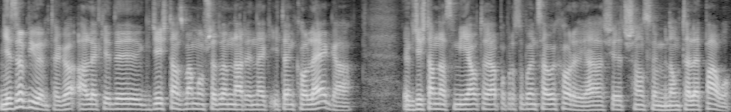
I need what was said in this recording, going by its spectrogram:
Nie zrobiłem tego, ale kiedy gdzieś tam z mamą szedłem na rynek i ten kolega gdzieś tam nas mijał, to ja po prostu byłem cały chory. Ja się trząsłem, mną telepało.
